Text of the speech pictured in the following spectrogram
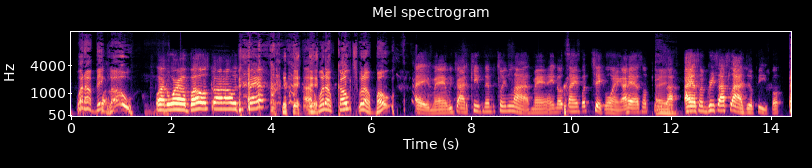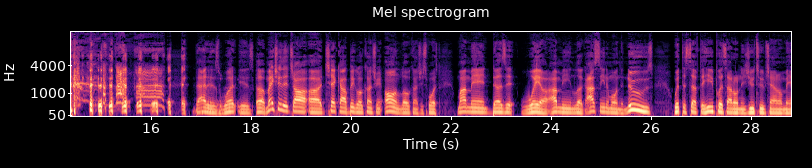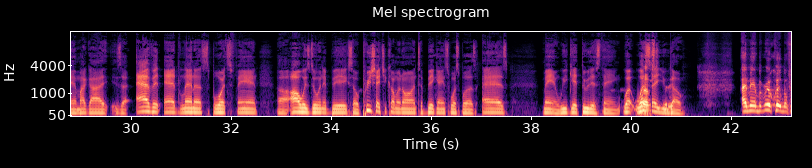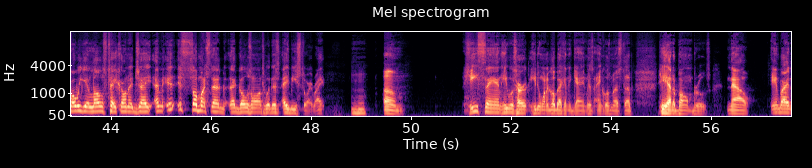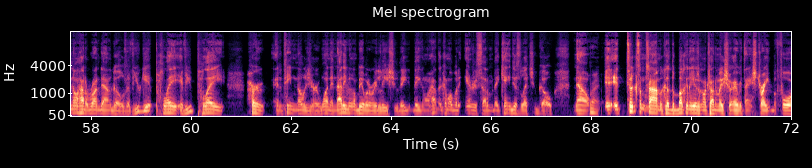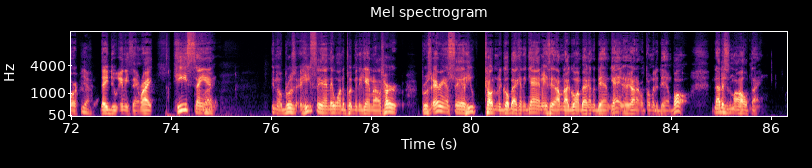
What up, Big Low? What in the world, Bo? What's going on with you, man? Uh, what up, Coach? What up, Bo? Hey, man, we trying to keep it in between the lines, man. Ain't no thing but chicken wing. I had some piece. Hey. I, I had some grease. I slide you a piece, bro. that is what is up. Make sure that y'all uh, check out Big Low Country on Low Country Sports. My man does it well. I mean, look, I've seen him on the news with the stuff that he puts out on his YouTube channel. Man, my guy is an avid Atlanta sports fan. Uh, always doing it big. So appreciate you coming on to Big Game Sports Buzz as man we get through this thing. What what, What say you go? I mean, but real quick before we get Lowe's take on it, Jay. I mean, it, it's so much that that goes on to with this AB story, right? hmm Um, He's saying he was hurt. He didn't want to go back in the game. His ankle was messed up. He had a bone bruise. Now, anybody know how the rundown goes? If you get play, if you play hurt and the team knows you're hurt, one, they're not even gonna be able to release you. They they gonna have to come up with an injury settlement. They can't just let you go. Now, Right. it, it took some time because the Buccaneers are gonna try to make sure everything's straight before Yeah. they do anything. Right? He's saying, Right. you know, Bruce. He's saying they wanted to put me in the game and I was hurt. Bruce Arians said he told him to go back in the game. He said, I'm not going back in the damn game because y'all not gonna throw me the damn ball. Now, this is my whole thing.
